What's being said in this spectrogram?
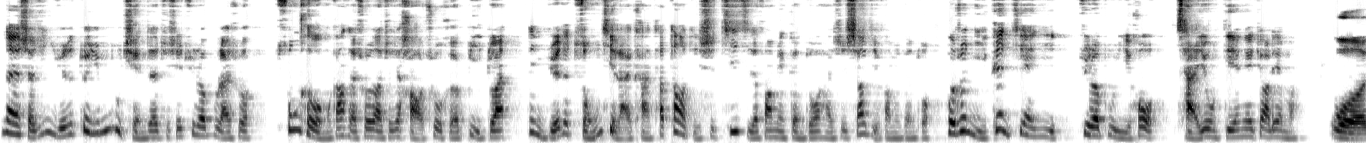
那小金，你觉得对于目前的这些俱乐部来说，综合我们刚才说到这些好处和弊端，那你觉得总体来看，它到底是积极的方面更多，还是消极方面更多？或者说，你更建议俱乐部以后采用 DNA 教练吗？我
